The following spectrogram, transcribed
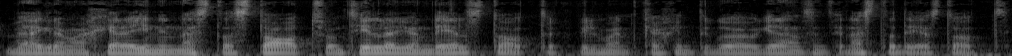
vägra marschera in i nästa stat. För de tillhör ju en delstat, och vill man kanske inte gå över gränsen till nästa delstat.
